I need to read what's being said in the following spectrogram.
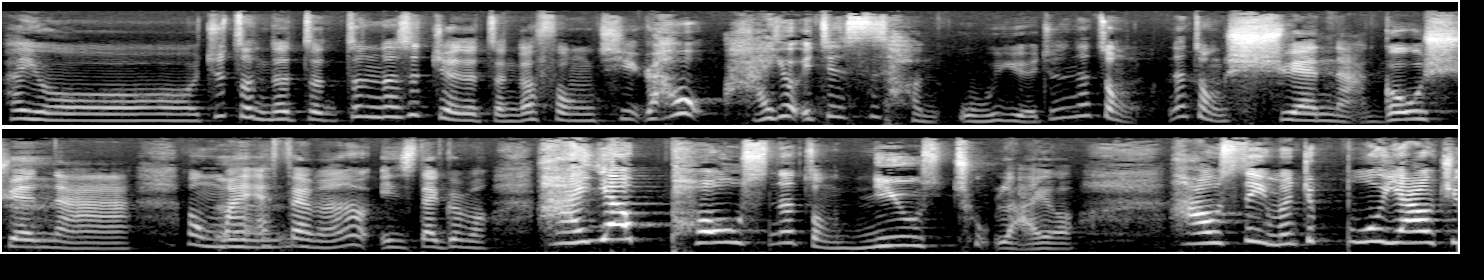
哎呦，就真的真真的是觉得整个风气，然后还有一件事很无语，就是那种那种宣呐，Go 宣呐，那种 My FM 啊，那种 Instagram 哦，还要 post 那种 news 出来哦。好事你们就不要去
